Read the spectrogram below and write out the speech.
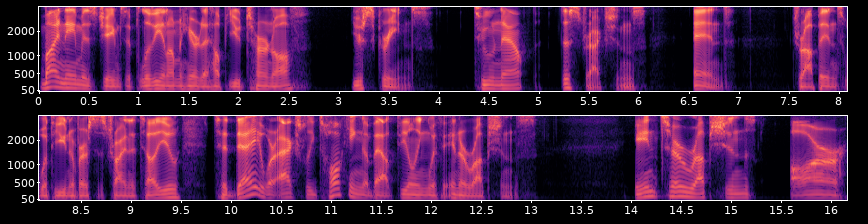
My name is James Ippoliti, and I'm here to help you turn off your screens, tune out distractions, and drop into what the universe is trying to tell you. Today, we're actually talking about dealing with interruptions. Interruptions are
